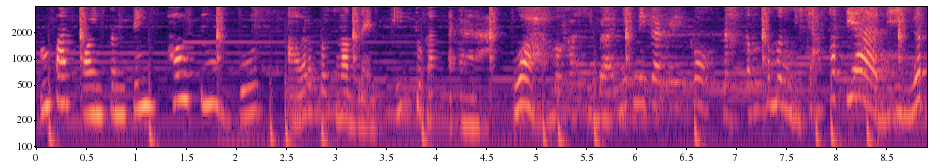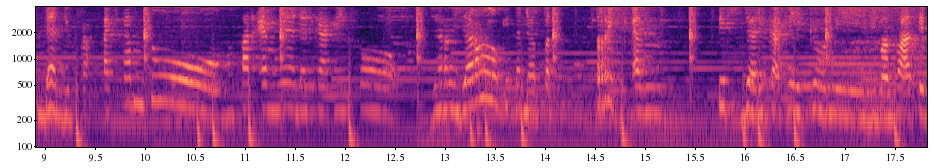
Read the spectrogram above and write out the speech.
empat poin penting how to boost our personal brand. Gitu Tara. Wah, makasih banyak nih Kak Keiko. Nah, teman-teman dicatat ya, diingat dan dipraktekkan tuh 4M-nya dari Kak Keiko. Jarang-jarang loh kita dapat trik and tips dari Kak Keiko nih dimanfaatin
